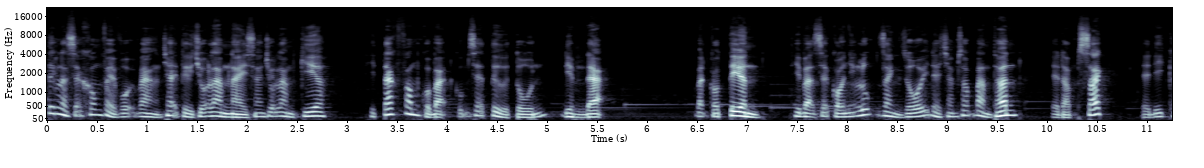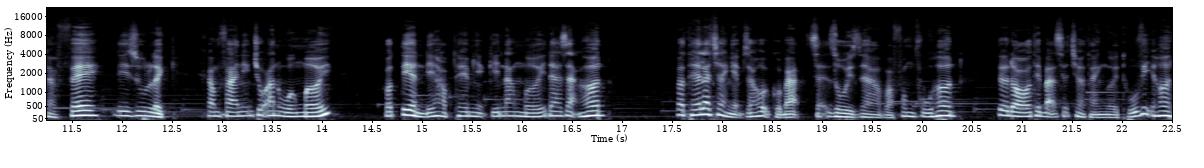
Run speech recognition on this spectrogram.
tức là sẽ không phải vội vàng chạy từ chỗ làm này sang chỗ làm kia, thì tác phong của bạn cũng sẽ tử tốn, điềm đạm. Bạn có tiền thì bạn sẽ có những lúc rảnh rỗi để chăm sóc bản thân, để đọc sách, để đi cà phê, đi du lịch, khám phá những chỗ ăn uống mới, có tiền đi học thêm những kỹ năng mới đa dạng hơn. Và thế là trải nghiệm xã hội của bạn sẽ dồi dào và phong phú hơn, từ đó thì bạn sẽ trở thành người thú vị hơn.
